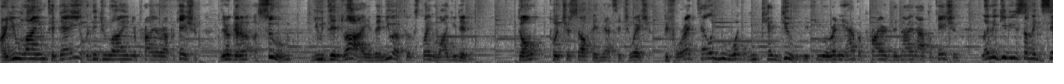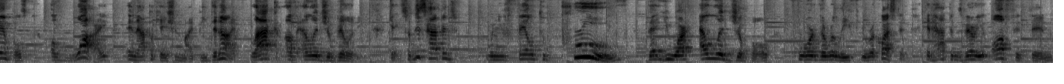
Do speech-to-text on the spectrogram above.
are you lying today or did you lie in your prior application? They're going to assume you did lie and then you have to explain why you didn't. Don't put yourself in that situation. Before I tell you what you can do if you already have a prior denied application, let me give you some examples of why an application might be denied. Lack of eligibility. Okay, so this happens when you fail to prove that you are eligible for the relief you requested. It happens very often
